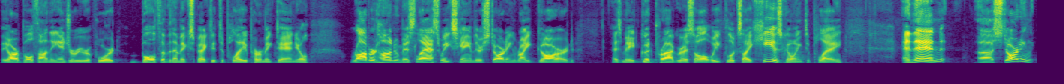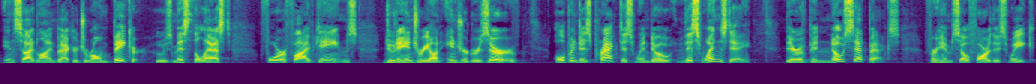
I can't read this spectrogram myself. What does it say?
they are both on the injury report. Both of them expected to play per McDaniel. Robert Hunt, who missed last week's game, their starting right guard, has made good progress all week. Looks like he is going to play. And then uh, starting inside linebacker Jerome Baker, who's missed the last four or five games due to injury on injured reserve, opened his practice window this Wednesday. There have been no setbacks for him so far this week.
